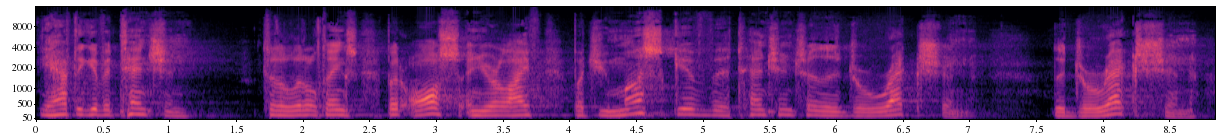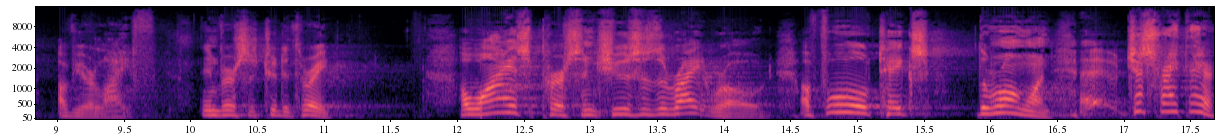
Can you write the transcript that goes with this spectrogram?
you have to give attention to the little things, but also in your life, but you must give attention to the direction, the direction of your life. In verses 2 to 3. A wise person chooses the right road. A fool takes the wrong one. Uh, just right there.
